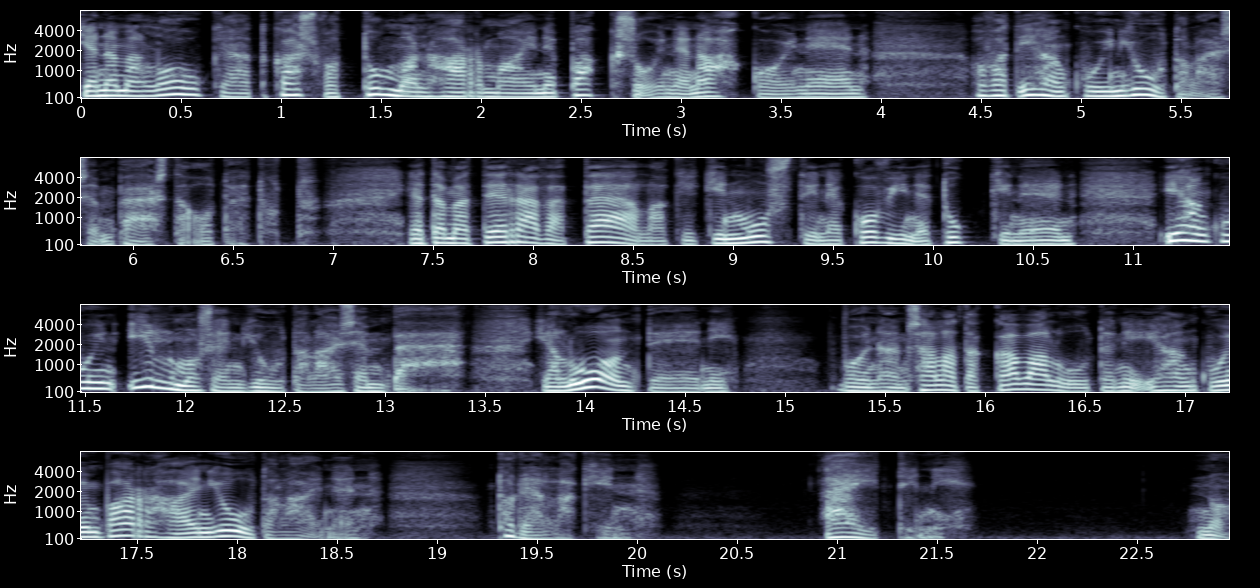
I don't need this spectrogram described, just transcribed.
Ja nämä loukeat kasvot tummanharmaine paksuinen ahkoineen ovat ihan kuin juutalaisen päästä otetut. Ja tämä terävä päälakikin mustine kovine tukkineen, ihan kuin ilmosen juutalaisen pää. Ja luonteeni, Voinhan salata kavaluuteni ihan kuin parhain juutalainen. Todellakin. Äitini. No,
